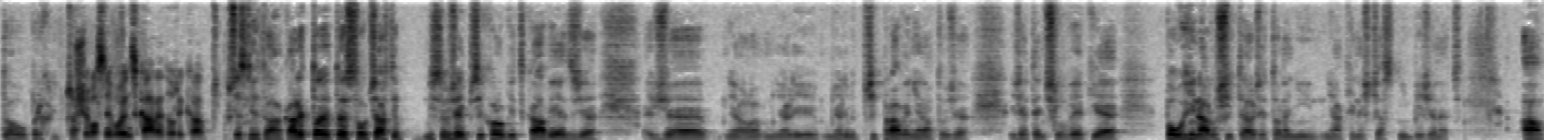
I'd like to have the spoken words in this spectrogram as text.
toho uprchlíka. Což je vlastně vojenská retorika. Přesně tak, ale to je, to je součást, myslím, že i psychologická věc, že, že měl, měli, měli být připraveni na to, že, že ten člověk je pouhý narušitel, že to není nějaký nešťastný běženec. A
